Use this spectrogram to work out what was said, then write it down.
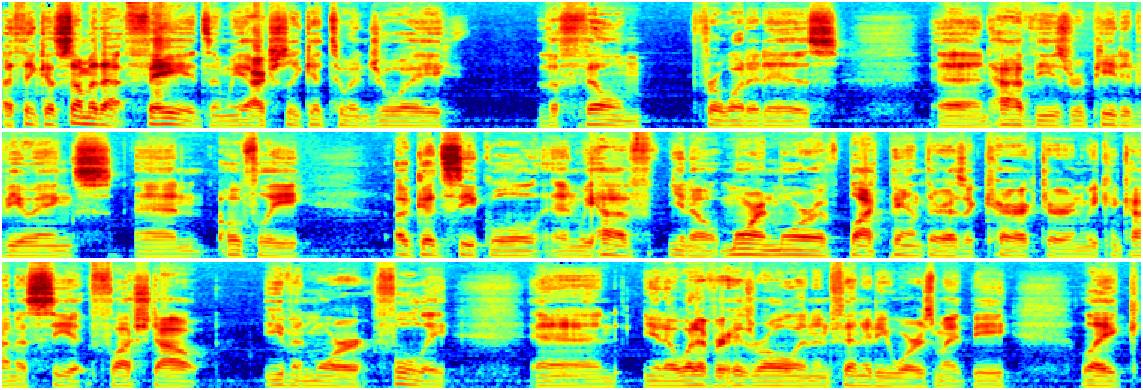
I think as some of that fades and we actually get to enjoy the film for what it is and have these repeated viewings and hopefully a good sequel and we have you know more and more of black panther as a character and we can kind of see it fleshed out even more fully and you know whatever his role in infinity wars might be like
